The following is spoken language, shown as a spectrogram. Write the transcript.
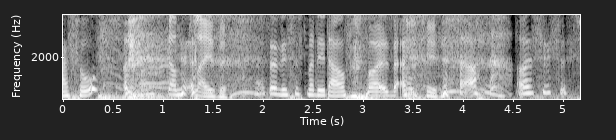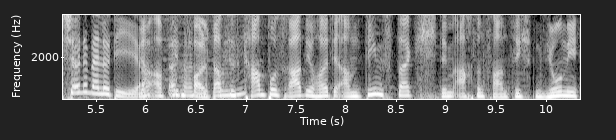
Ach so? Ganz, ganz leise. Dann ist es mir nicht aufgefallen. Okay. Aber es ist eine schöne Melodie. Ja, ja auf jeden Fall. Das ist mhm. Campus Radio heute am Dienstag, dem 28. Juni.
